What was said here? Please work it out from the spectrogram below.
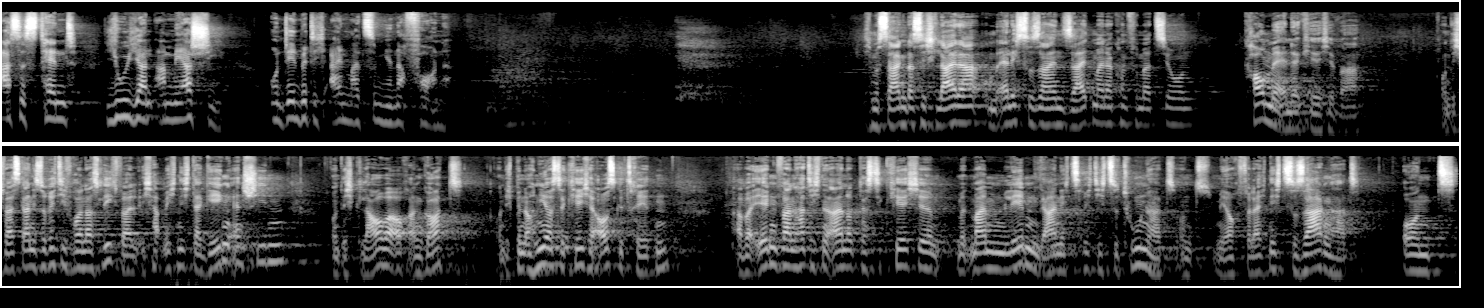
Assistent Julian Amerschi. Und den bitte ich einmal zu mir nach vorne. Ich muss sagen, dass ich leider, um ehrlich zu sein, seit meiner Konfirmation kaum mehr in der Kirche war. Und ich weiß gar nicht so richtig, woran das liegt, weil ich habe mich nicht dagegen entschieden und ich glaube auch an Gott und ich bin auch nie aus der Kirche ausgetreten. Aber irgendwann hatte ich den Eindruck, dass die Kirche mit meinem Leben gar nichts richtig zu tun hat und mir auch vielleicht nichts zu sagen hat. Und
